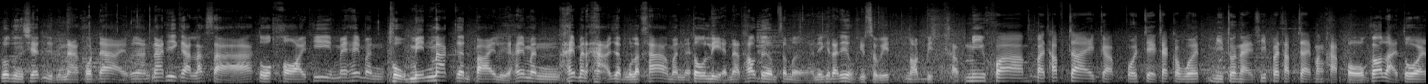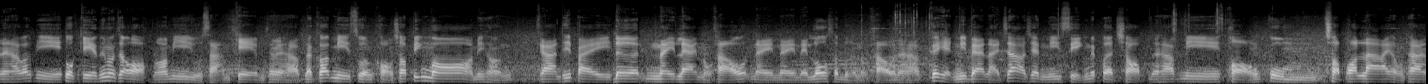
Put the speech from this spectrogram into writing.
รวมถึงเชนอื่นในอนาคตได้เพราะฉะนั้นหน้าที่การรักษาตัวคอยที่ไม่ให้มันถูกมิ้นท์มากเกินไป หรือให้มันให้มันหาจากมูลค่ามันตัวเหรียญนะเท่าเดิมเสมออันนี้คือหน้าที่ของ QSwitch Not Bit ครับมีความประทับใจกับโปรเจกต์จักรเวิร์ดมีตัวไหนที่ประทับใจบ้างครับโอ้ก็หลายตัวนะครับก็มีตัวเกมที่มันจะออกเนาะมีอยู่ 3 เกมใช่ไหมครับแล้วก็มีส่วนของช้อปปิ้งมอลล์มีของการที่ไปเดินในแลนด์ของเขาในในในโลกเสมือนของเขานะครับก็เห็นมีแบรนด์หลายเจ้า เช่นมีสิงห์ไปเปิดช็อปนะครับมีของกลุ่มช็อปออนไลน์ของทาง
